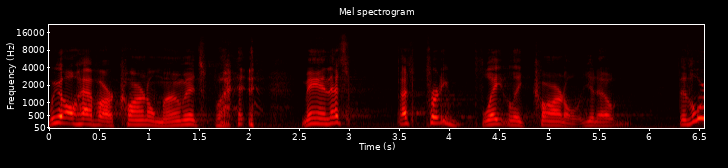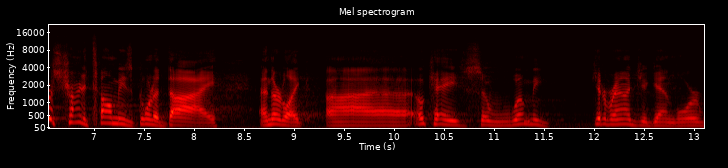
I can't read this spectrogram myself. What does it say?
we all have our carnal moments, but man, that's, that's pretty blatantly carnal. You know, the Lord's trying to tell me he's going to die, and they're like, uh, okay, so when we get around you again, Lord,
